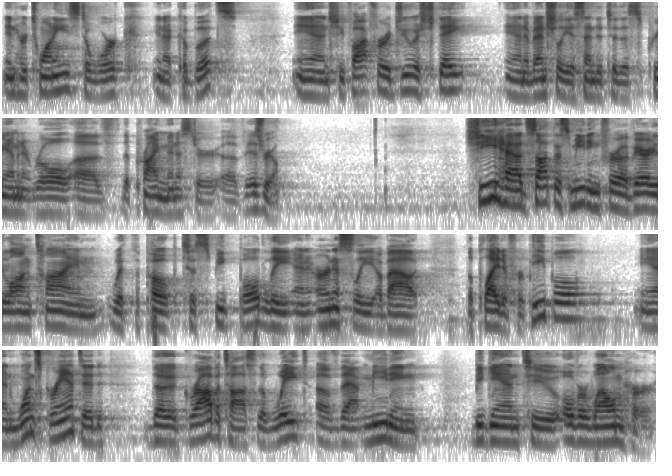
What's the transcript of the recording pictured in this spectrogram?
in her 20s to work in a kibbutz, and she fought for a Jewish state and eventually ascended to this preeminent role of the prime minister of Israel. She had sought this meeting for a very long time with the Pope to speak boldly and earnestly about the plight of her people. And once granted, the gravitas, the weight of that meeting began to overwhelm her.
